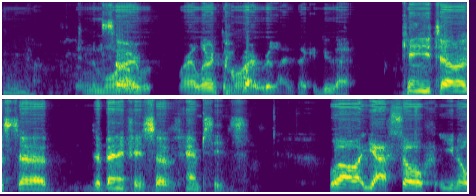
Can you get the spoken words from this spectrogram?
Mm. And the more so, I, more I learned, the more I realized I could do that. Can you tell us the the benefits of hemp seeds? Well, yeah. So you know,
